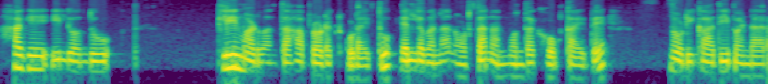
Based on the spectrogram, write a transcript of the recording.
ಹಾಗೆ ಇಲ್ಲಿ ಒಂದು ಕ್ಲೀನ್ ಮಾಡುವಂತಹ ಪ್ರಾಡಕ್ಟ್ ಕೂಡ ಇತ್ತು. ಎಲ್ಲವನ್ನ ನೋಡ್ತಾ ನಾನು ಮುಂದಕ್ಕೆ ಹೋಗ್ತಾ ಇದ್ದೆ. ನೋಡಿ, ಖಾದಿ ಭಂಡಾರ.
